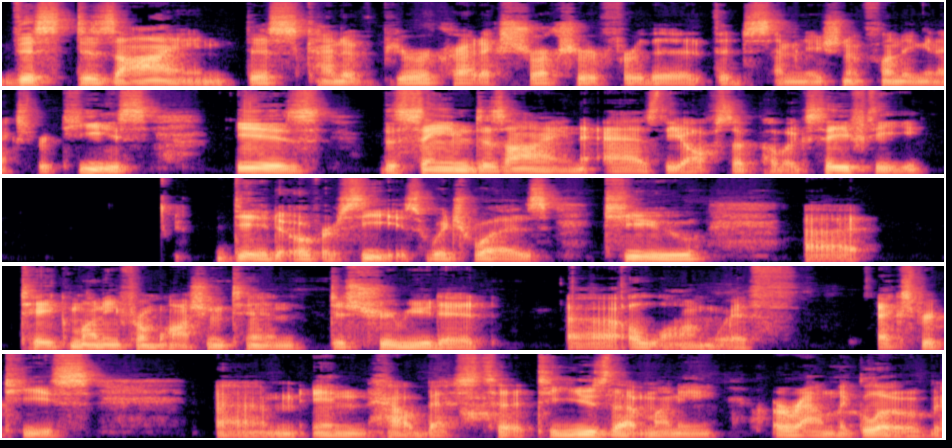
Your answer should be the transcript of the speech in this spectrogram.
this design, this kind of bureaucratic structure for the, the dissemination of funding and expertise, is the same design as the Office of Public Safety did overseas, which was to uh, take money from Washington, distribute it uh, along with expertise um, in how best to, to use that money around the globe.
